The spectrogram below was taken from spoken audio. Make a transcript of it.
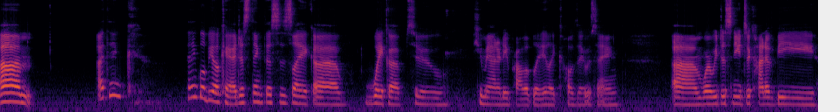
Um, I think, I think we'll be okay. I just think this is like a wake up to humanity, probably, like Jose was saying, um, where we just need to kind of be,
